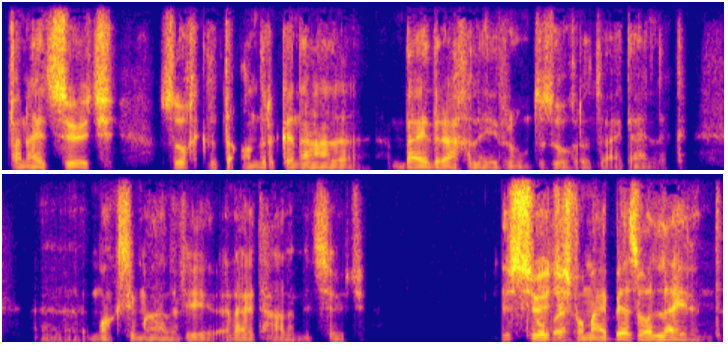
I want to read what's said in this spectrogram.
vanuit search zorg ik dat de andere kanalen een bijdrage leveren om te zorgen dat we uiteindelijk maximale weer eruit halen met search. Dus search is voor mij best wel leidend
